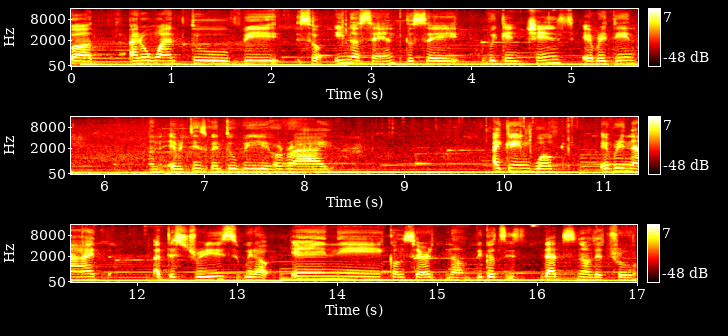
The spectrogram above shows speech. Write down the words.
But I don't want to be so innocent to say we can change everything and everything's going to be all right. I can walk every night at the streets without any concern, now because it's, that's not the truth.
